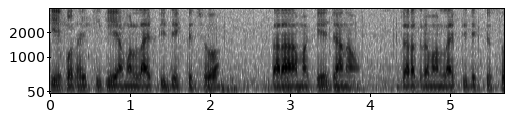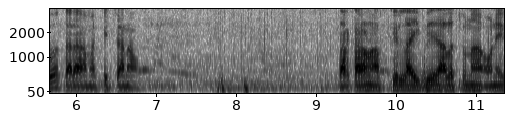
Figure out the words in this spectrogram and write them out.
কে কোথায় থেকে আমার লাইভটি দেখতেছো, তারা আমাকে জানাও। যারা যারা আমার লাইভটি দেখতেছো, তারা আমাকে জানাও। তার কারণ আজকের লাইভে আলোচনা অনেক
